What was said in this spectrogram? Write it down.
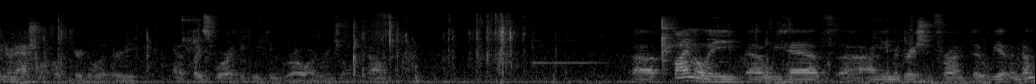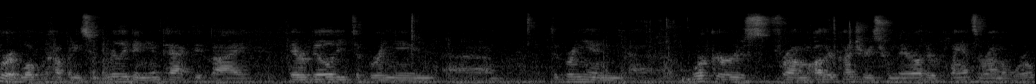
international healthcare delivery, and a place where I think we can grow our regional economy. Uh, Finally, uh, we have, uh, on the immigration front, uh, we have a number of local companies who've really been impacted by their ability to bring in, um, to bring in uh, workers from other countries, from their other plants around the world.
